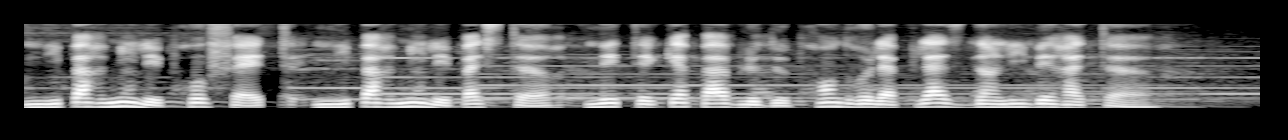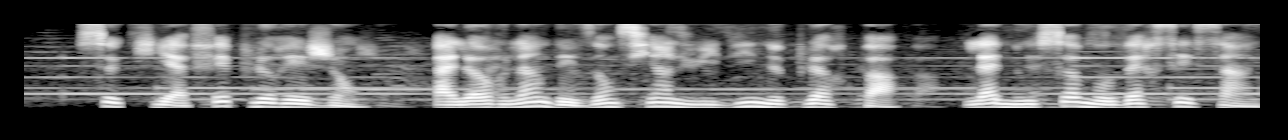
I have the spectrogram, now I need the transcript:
ni parmi les prophètes, ni parmi les pasteurs, n'était capable de prendre la place d'un libérateur. Ce qui a fait pleurer Jean. Alors l'un des anciens lui dit ne pleure pas. Là nous sommes au verset 5.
